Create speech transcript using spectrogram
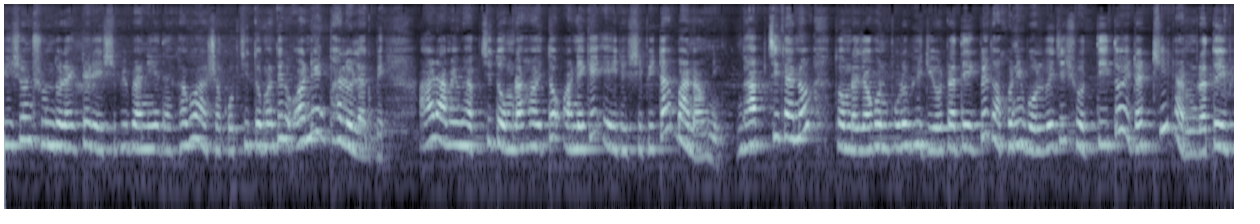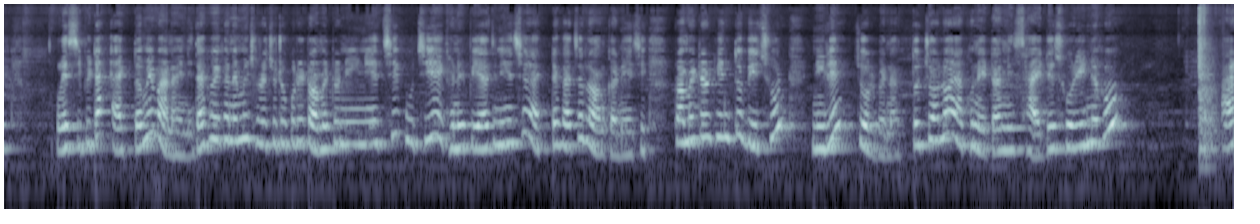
ভীষণ সুন্দর একটা রেসিপি বানিয়ে দেখাবো। আশা করছি তোমাদের অনেক ভালো লাগবে। আর আমি ভাবছি তোমরা হয়তো অনেকে এই রেসিপিটা বানাওনি। ভাবছি কেন? তোমরা যখন পুরো ভিডিওটা দেখবে তখনই বলবে যে সত্যিই তো এটা ঠিক, আমরা তো এই রেসিপিটা একদমই বানাইনি। দেখো, এখানে আমি ছোটো ছোটো করে টমেটো নিয়ে নিয়েছি, কুচিয়ে এখানে পেঁয়াজ নিয়েছি একটা কাঁচা লঙ্কা নিয়েছি। টমেটোর কিন্তু বিছুন নিলে চলবে না। তো চলো, এখন এটা আমি সাইডে সরিয়ে নেব। আর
